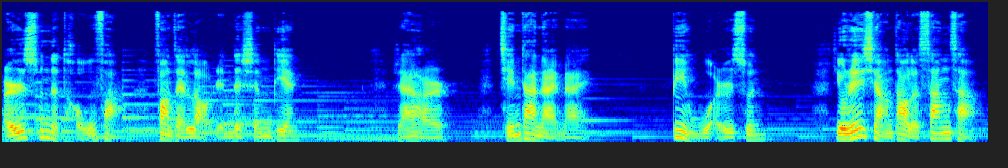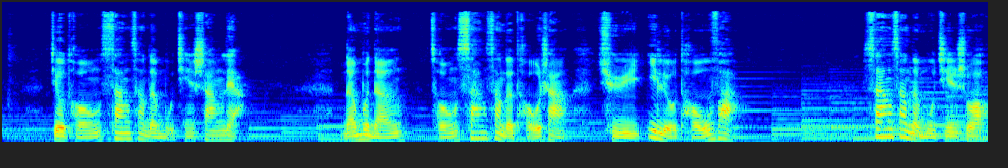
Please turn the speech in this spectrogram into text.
儿孙的头发放在老人的身边。然而，秦大奶奶并无儿孙。有人想到了桑桑，就同桑桑的母亲商量，能不能。从桑桑的头上取一绺头发。桑桑的母亲说：“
